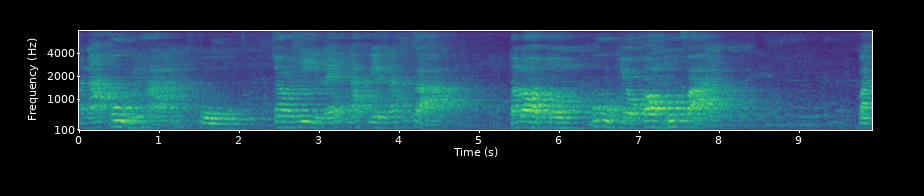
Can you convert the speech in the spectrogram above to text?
คณะผู้บริหารครูเจ้าหน้าที่และนักเรียนนักศึกษา ตลอดจนผู้เกี่ยวข้องทุกฝ่าย บัด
